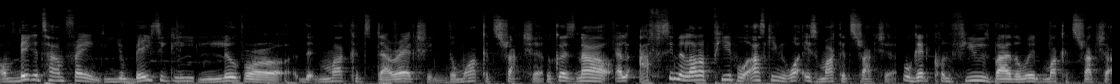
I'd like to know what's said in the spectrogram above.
on bigger time frames, you basically look for the market direction, the market structure. Because now I've seen a lot of people asking me what is market structure. People get confused by the word market structure,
